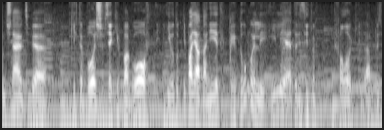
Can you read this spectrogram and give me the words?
начинают тебе каких-то больше всяких богов. И вот тут непонятно, они это придумали или это действительно мифологии, да? То есть,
